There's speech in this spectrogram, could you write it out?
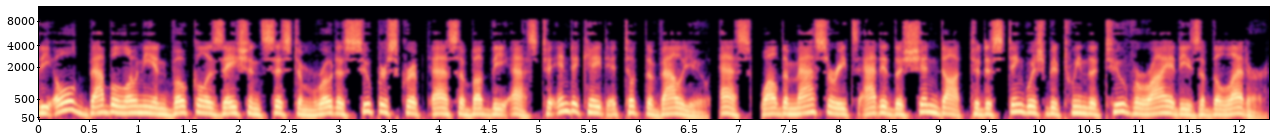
The Old Babylonian vocalization system wrote a superscript s above the s to indicate it took the value, s, while the Masoretes added the shin dot to distinguish between the two varieties of the letter.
